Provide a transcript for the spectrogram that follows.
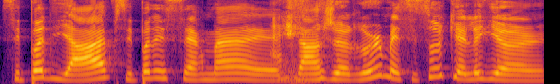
c'est pas d'hier, puis c'est pas nécessairement euh, dangereux, mais c'est sûr que là, il y a un.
